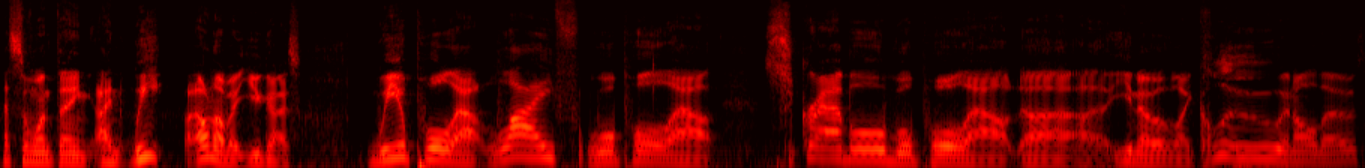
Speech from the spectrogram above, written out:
that's the one thing. I we I don't know about you guys. We'll pull out Life. We'll pull out Scrabble. We'll pull out uh, you know like Clue and all those.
